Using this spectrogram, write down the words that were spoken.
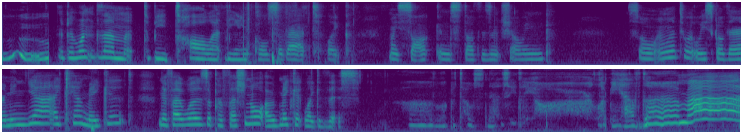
Ooh. Like I want them to be tall at the ankles so that like my sock and stuff isn't showing. So I want to at least go there. I mean, yeah, I can make it. And if I was a professional, I would make it like this. Uh, look at how snazzy they are. Let me have them. Ah!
